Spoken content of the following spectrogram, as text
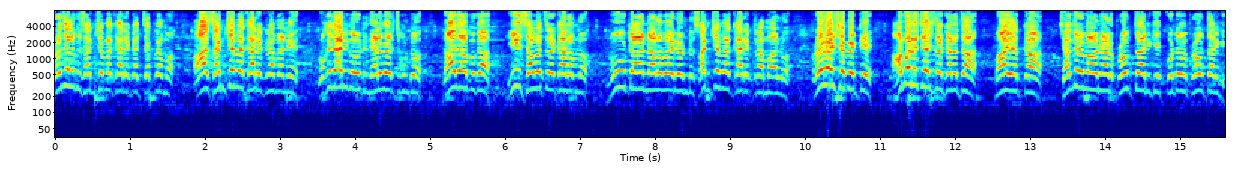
ప్రజలకు సంక్షేమ కార్యక్రమాలు చెప్పామో ఆ సంక్షేమ కార్యక్రమాన్ని ఒకదానికి ఒకటి నెరవేర్చుకుంటూ దాదాపుగా ఈ సంవత్సర కాలంలో నూట నలభై రెండు సంక్షేమ కార్యక్రమాలను ప్రవేశపెట్టి అమలు చేసిన ఘనత మా యొక్క చంద్రబాబు నాయుడు ప్రభుత్వానికి కుటుంబ ప్రభుత్వానికి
